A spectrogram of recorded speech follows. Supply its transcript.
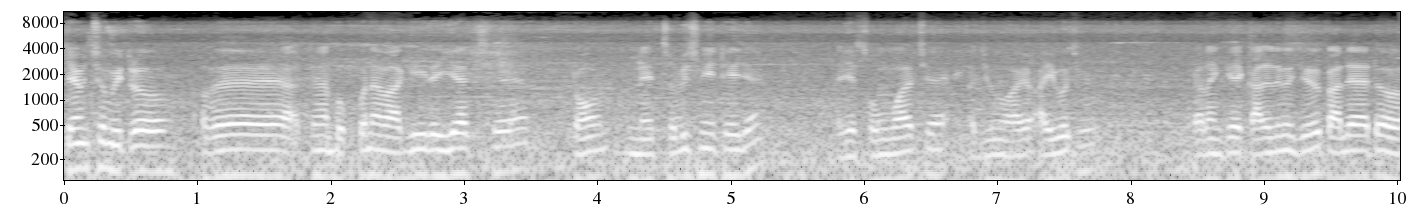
કેમ છો મિત્રો? હવે અત્યારે બપોરના વાગી રહ્યા છે ત્રણ ને છવ્વીસ મિનિટ થઈ જાય. આજે સોમવાર છે, હજુ હું આવ- આવ્યો છું. કારણ કે કાલે તમે જોયું, કાલે તો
